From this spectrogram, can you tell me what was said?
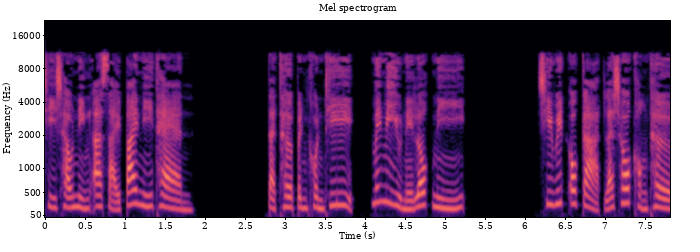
ชีเฉาหนิงอาศัยป้ายนี้แทน แต่เธอเป็นคนที่ไม่มีอยู่ในโลกนี้ชีวิตโอกาสและโชคของเธอ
